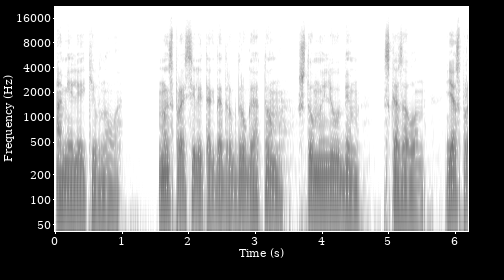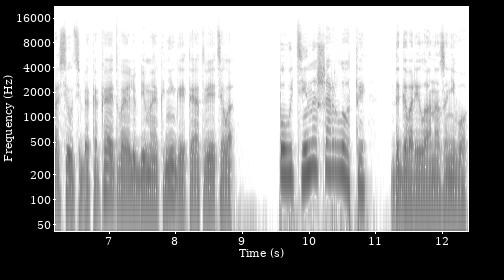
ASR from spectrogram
Амелия кивнула. «Мы спросили тогда друг друга о том, что мы любим», — сказал он. «Я спросил тебя, какая твоя любимая книга, и ты ответила...» «Паутина Шарлотты», — договорила она за него.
